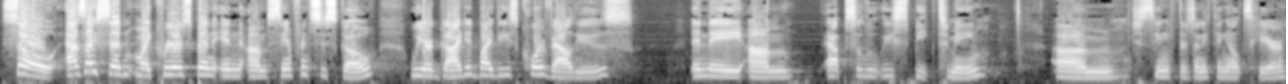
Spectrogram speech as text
So, as I said, my career has been in um, San Francisco. We are guided by these core values, and they um, absolutely speak to me. Um, just seeing if there's anything else here.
